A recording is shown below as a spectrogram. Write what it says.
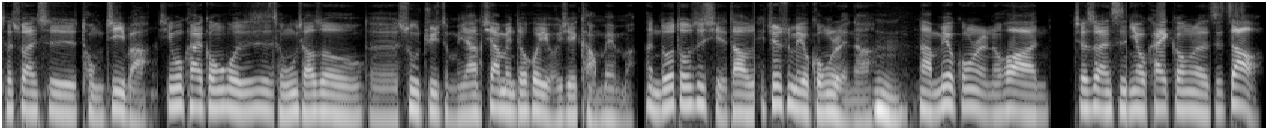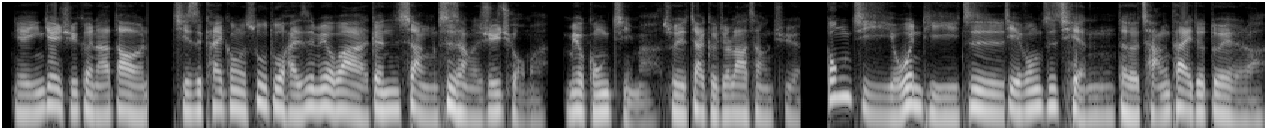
这算是统计吧。新屋开工或者是成屋销售的数据怎么样，下面都会有一些 comment 嘛，很多都是写到就是没有工人啊。嗯，那没有工人的话，就算是你有开工了执照，你的营建许可拿到了，其实开工的速度还是没有办法跟上市场的需求嘛，没有供给嘛，所以价格就拉上去了。供给有问题是解封之前的常态就对了啦。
